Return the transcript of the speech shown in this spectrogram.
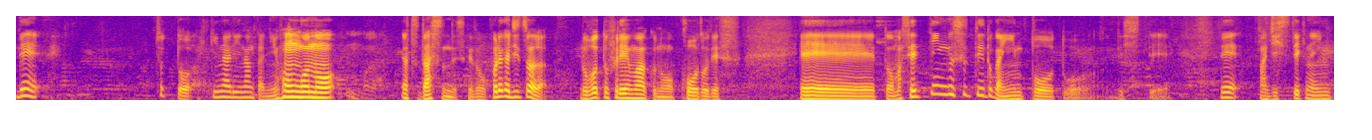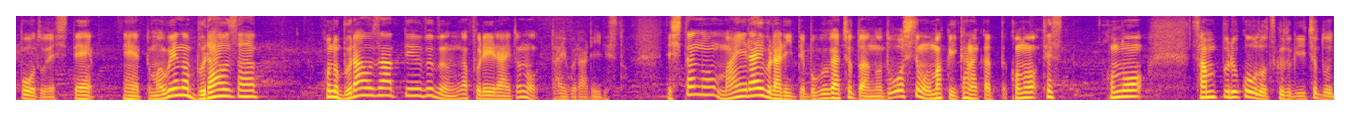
でちょっといきなりなんか日本語のやつ出すんですけどこれが実はロボットフレームワークのコードです。えーとまあ、セッティングスっていうところがインポートでしてで、まあ、実質的なインポートでして、えーとまあ、上のブラウザこのブラウザーっていう部分がプレイライトのライブラリーですと。で下のマイライブラリーって僕がちょっとあのどうしてもうまくいかなかったこのテスこのサンプルコードを作るときにちょっと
